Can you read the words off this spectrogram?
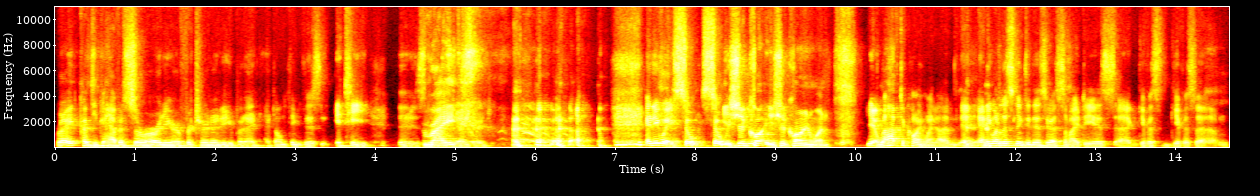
right? Because you can have a sorority or a fraternity, but I, I don't think there's an itty that is right. anyway, so so you should co- you should coin one. Yeah, we'll have to coin one. Um, anyone listening to this who has some ideas, uh, give us give us um,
